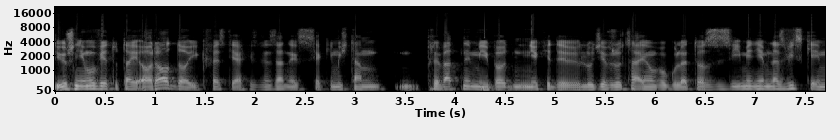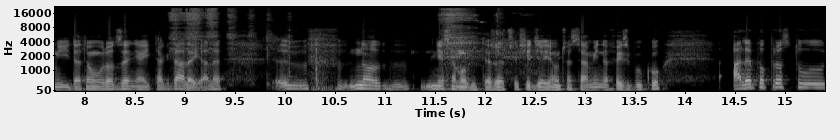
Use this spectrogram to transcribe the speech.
y, już nie mówię tutaj o RODO i kwestiach związanych z jakimiś tam prywatnymi, bo niekiedy ludzie wrzucają w ogóle to z imieniem, nazwiskiem i datą urodzenia i tak dalej, ale y, no niesamowite rzeczy się dzieją czasami na Facebooku. Ale po prostu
